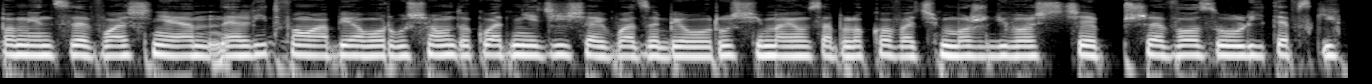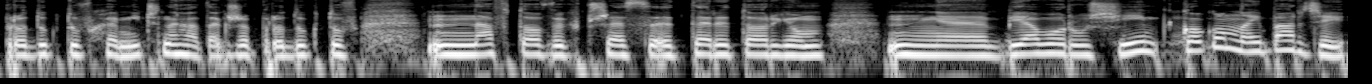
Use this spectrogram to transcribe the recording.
pomiędzy właśnie Litwą a Białorusią. Dokładnie dzisiaj władze Białorusi mają zablokować możliwość przewozu litewskich produktów chemicznych, a także produktów naftowych przez terytorium Białorusi. Kogo najbardziej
